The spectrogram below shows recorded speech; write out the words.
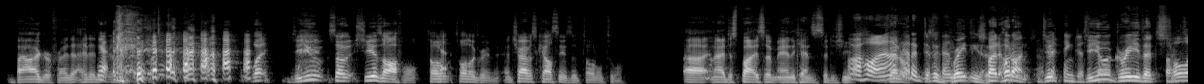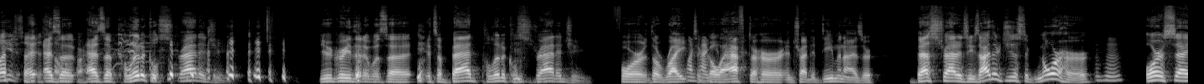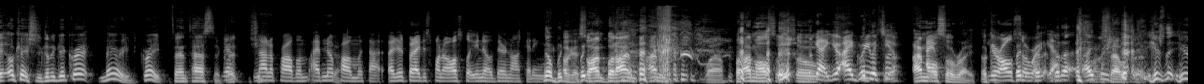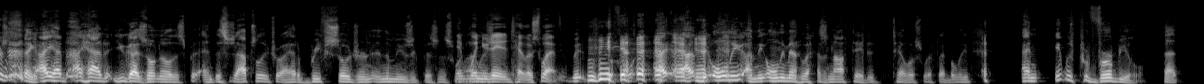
biographer. I, I didn't. Yeah. realize. what do you? So she is awful. Total, total agreement. And Travis Kelce is a total tool. Uh, and I despise him and the Kansas City Chiefs. Oh, hold on, in I general. got to defend. great. this He's a But hold on. Do, do you agree that strate- as a apart. as a political strategy, do you agree that it was a it's a bad political strategy for the right to go after her and try to demonize her? Best strategy is either to just ignore her Mm-hmm. Or say, okay, she's going to get great, married. Great, fantastic. Yeah, right? She- not a problem. I have no problem with that. I just, but I just want to also let you know they're not getting No, married. but, okay, but, so I'm, but I'm, I'm Wow. but I'm also so. yeah, you're, I agree with you. I'm I- also right. Okay. You're also but, right. but, yeah. but I, I Establish think here's the here's the thing. I had I had you guys don't know this, but and this is absolutely true. I had a brief sojourn in the music business when, I when you dated Taylor Swift. before- I, I'm the only I'm the only man who has not dated Taylor Swift, I believe, and it was proverbial that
